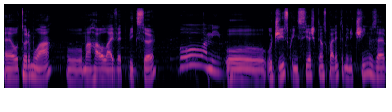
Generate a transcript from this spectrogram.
É o Tormoa, o Mahal Live at Big Sur. Amigo. O, o disco em si, acho que tem uns 40 minutinhos, é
